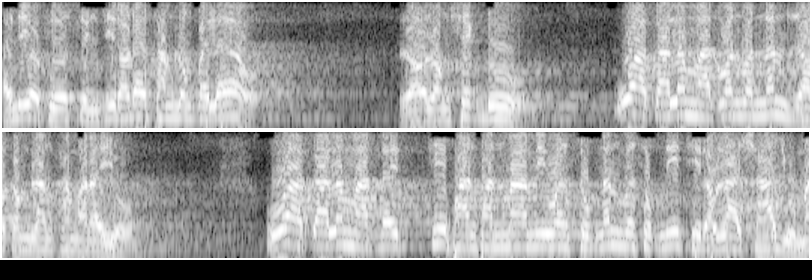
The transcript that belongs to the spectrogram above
อันนี้ก็คือสิ่งที่เราได้ทำลงไปแล้ว เราลองเช็คดู ว่าการละหมาดวันวันนั้นเรากำลังทำอะไรอยู่ ว่าการละหมาดในที่ผ่านๆมามีวันศุกร์นั้นวันศุกร์นี้ที่เราล่าช้าอยู่ไหม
